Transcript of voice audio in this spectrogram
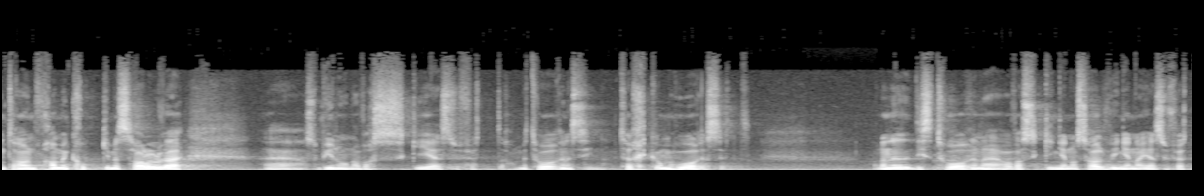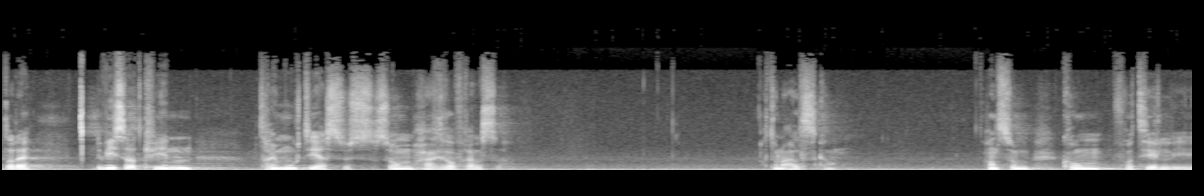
Hun tar fram en krukke med salve, eh, og så begynner hun å vaske Jesu føtter med tårene sine. Tørker med håret sitt. Og denne, Disse tårene og vaskingen og salvingen av Jesu føtter det, det viser at kvinnen tar imot Jesus som herre og frelser. At hun elsker ham. Han som kom for å tilgi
